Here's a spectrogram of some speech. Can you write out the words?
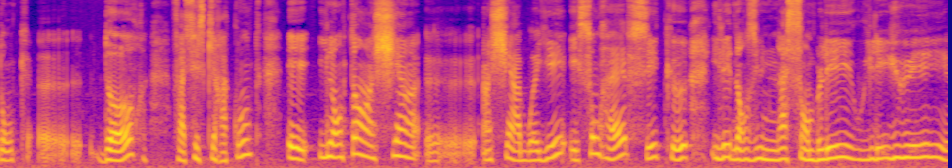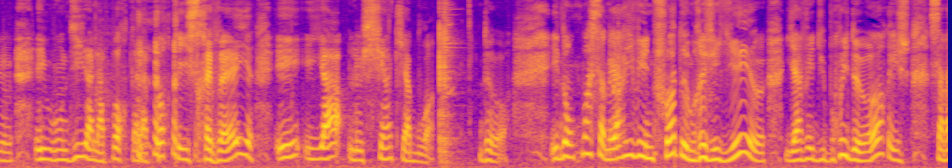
donc, euh, dort, enfin, c'est ce qu'il raconte, et il entend un chien, euh, un chien aboyer, et son rêve, c'est que il est dans une assemblée où il est hué, euh, et où on dit à la porte, à la porte, et il se réveille, et il y a le chien qui aboie dehors. Et donc moi, ça m'est arrivé une fois de me réveiller, euh, il y avait du bruit dehors, et ça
